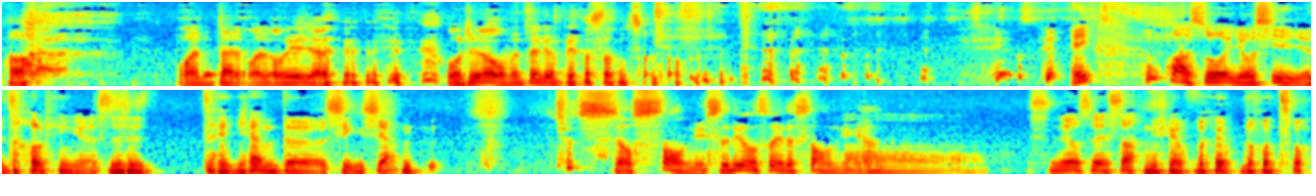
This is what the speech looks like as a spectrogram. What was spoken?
好，完蛋！我我跟你讲，我觉得我们这个不要上传了。哎，话说游戏里的赵灵儿是怎样的形象？就小少女，十六岁的少女啊。哦，十六岁少女有分很多种，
